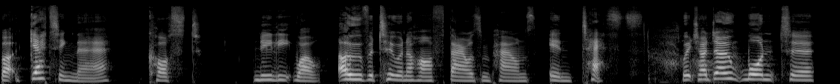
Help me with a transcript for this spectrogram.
but getting there cost nearly well over two and a half thousand pounds in tests, which I don't want to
